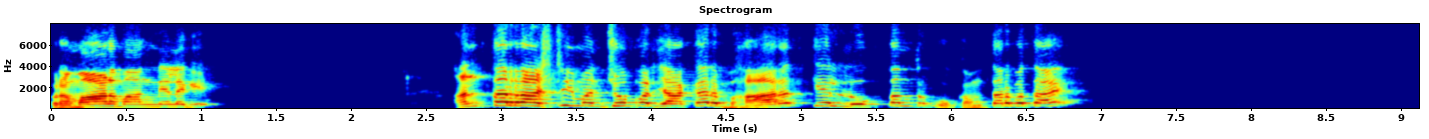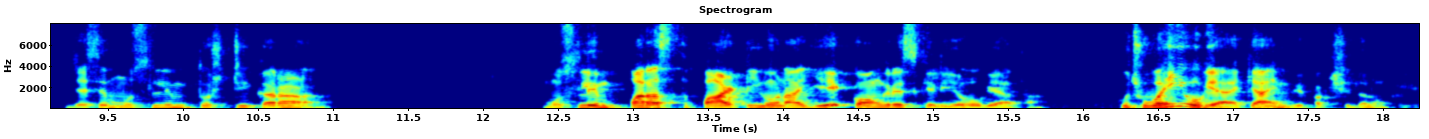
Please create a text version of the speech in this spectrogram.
प्रमाण मांगने लगे अंतरराष्ट्रीय मंचों पर जाकर भारत के लोकतंत्र को कमतर बताए। जैसे मुस्लिम तुष्टिकरण, मुस्लिम परस्त पार्टी होना ये कांग्रेस के लिए हो गया था। कुछ वही हो गया है क्या इन विपक्षी दलों के लिए?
